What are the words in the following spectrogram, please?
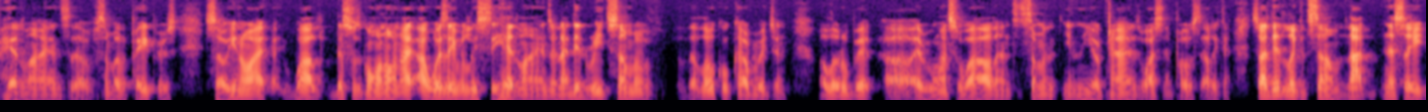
headlines of some other papers. So, you know, I, while this was going on, I, I, was able to see headlines, and I did read some of the local coverage and a little bit uh, every once in a while, and some of the New York Times, Washington Post, LA Times. So I did look at some, not necessarily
